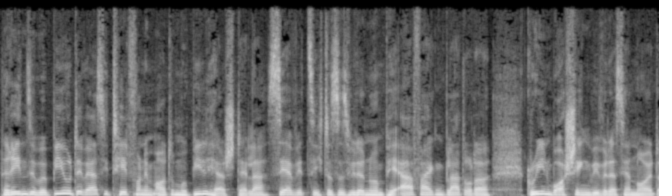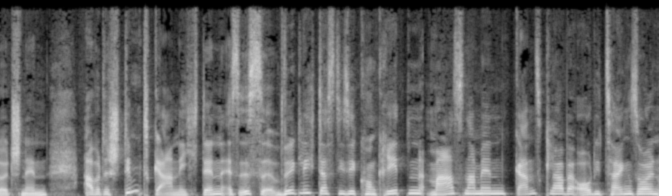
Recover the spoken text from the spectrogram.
Da reden sie über Biodiversität von dem Automobilhersteller. Sehr witzig, das ist wieder nur ein PR-Feigenblatt oder Greenwashing, wie wir das ja neudeutsch nennen. Aber das stimmt gar nicht, denn es ist wirklich, dass diese konkreten Maßnahmen ganz klar bei Audi zeigen sollen,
